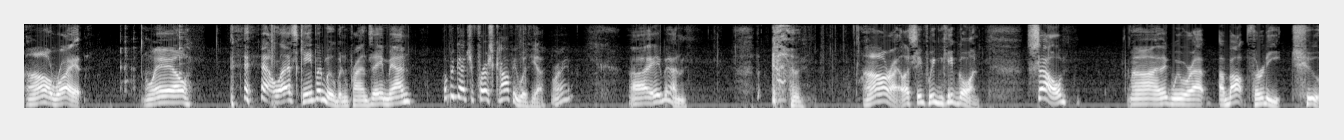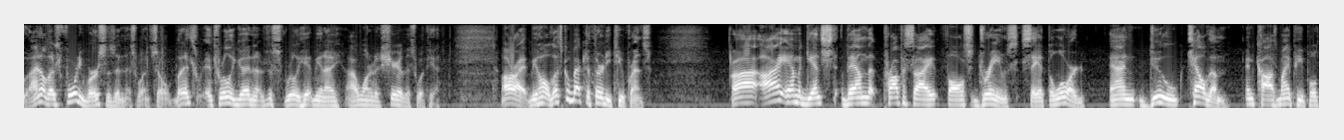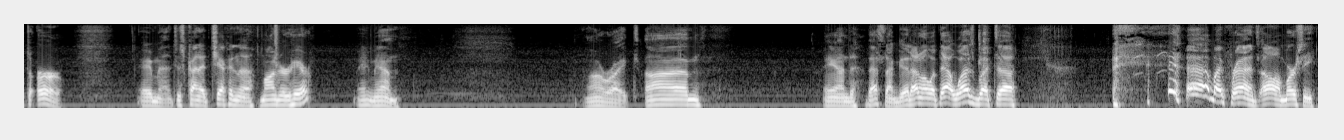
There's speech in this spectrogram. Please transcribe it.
All right. Well, let's keep it moving, friends. Amen. Hope you got your fresh coffee with you, right? Uh, amen. All right, let's see if we can keep going. So, uh, I think we were at about 32. I know there's 40 verses in this one, so but it's it's really good and it just really hit me, and I, I wanted to share this with you. All right, behold, let's go back to 32, friends. Uh, I am against them that prophesy false dreams, saith the Lord, and do tell them, and cause my people to err. Amen. Just kind of checking the monitor here. Amen. All right. Um, and that's not good. I don't know what that was, but uh, my friends, oh mercy.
